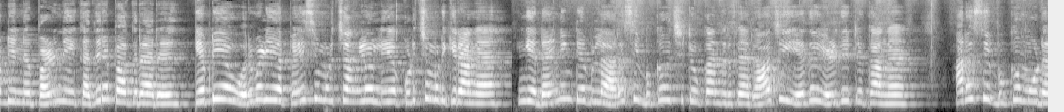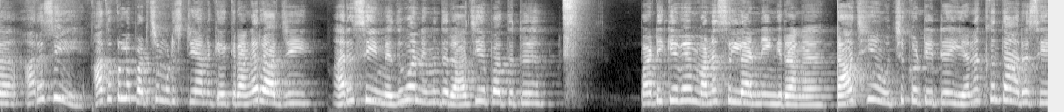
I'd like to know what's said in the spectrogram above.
அப்படின்னு பழனி கதிரை பாக்குறாரு. எப்படியோ ஒரு வழியா பேசி முடிச்சாங்களோ இல்லையோ குடிச்சு முடிக்கிறாங்க. இங்க டைனிங் டேபிள்ல அரசி புக்கை வச்சுட்டு உட்காந்துருக்க ராஜி ஏதோ எழுதிட்டு இருக்காங்க அரசி புக்கை மூட. அரசி அதுக்குள்ள படிச்சு முடிச்சிட்டியான்னு கேட்குறாங்க ராஜி. அரசி மெதுவாக நிமிந்து ராஜியை பார்த்துட்டு படிக்கவே மனசில்ல அண்ணிங்கிறாங்க. ராஜியும் உச்சி கொட்டிட்டு எனக்கும் தான் அரசி.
